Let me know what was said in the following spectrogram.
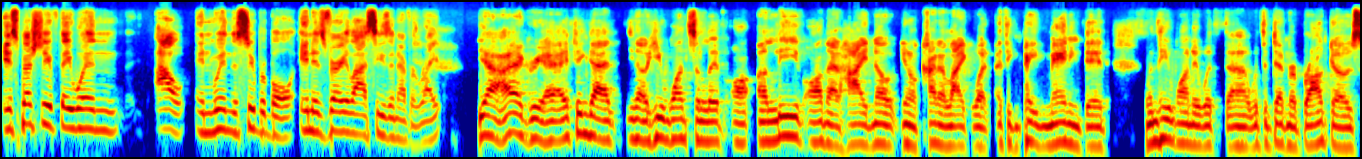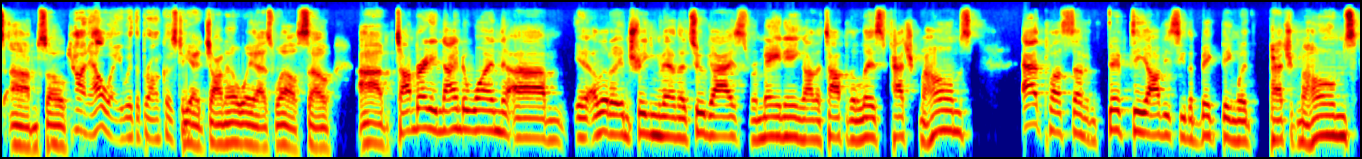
especially if they win out and win the Super Bowl in his very last season ever? Right. Yeah, I agree. I think that you know he wants to live on uh, leave on that high note. You know, kind of like what I think Peyton Manning did when he wanted with uh, with the Denver Broncos. Um, so John Elway with the Broncos too. Yeah, John Elway as well. So um, Tom Brady nine to one. Um, a little intriguing there. The two guys remaining on the top of the list: Patrick Mahomes at plus seven fifty. Obviously, the big thing with Patrick Mahomes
